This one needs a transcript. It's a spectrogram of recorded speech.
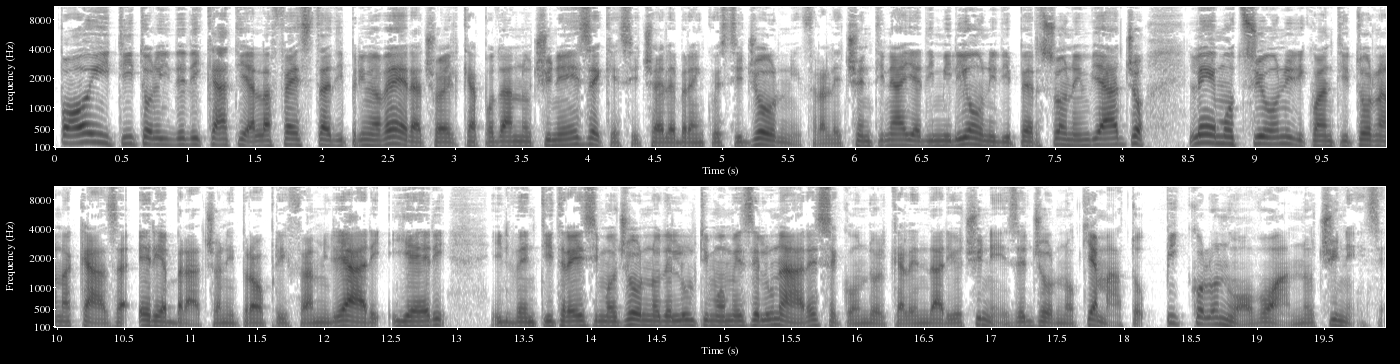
Poi i titoli dedicati alla festa di primavera, cioè il Capodanno cinese che si celebra in questi giorni. Fra le centinaia di milioni di persone in viaggio, le emozioni di quanti tornano a casa e riabbracciano i propri familiari. Ieri, il ventitresimo giorno dell'ultimo mese lunare, secondo il calendario cinese, giorno chiamato Piccolo Nuovo Anno Cinese.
